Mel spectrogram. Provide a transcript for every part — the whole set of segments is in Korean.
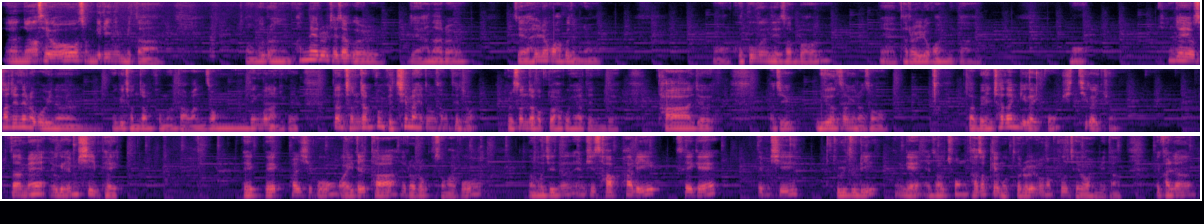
네, 안녕하세요. 정기린입니다. 자, 오늘은 판넬을 제작을 이제 하나를 이제 하려고 하거든요. 어, 그 부분에 대해서 한번 예, 다루려고 합니다. 뭐 현재 이 사진으로 보이는 여기 전장품은 다 완성된 건 아니고 일단 전장품 배치만 해둔 상태죠. 결선 작업도 하고 해야 되는데 다 이제 아직 미완성이라서 자 메인 차단기가 있고 CT가 있죠. 그 다음에 여기 MC 100 100, 185 Y 델타 헤러로 구성하고 나머지는 MC 482 3개 MC 둘둘이 1개 해서 총 5개 모터를 온오프 제어합니다. 관련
